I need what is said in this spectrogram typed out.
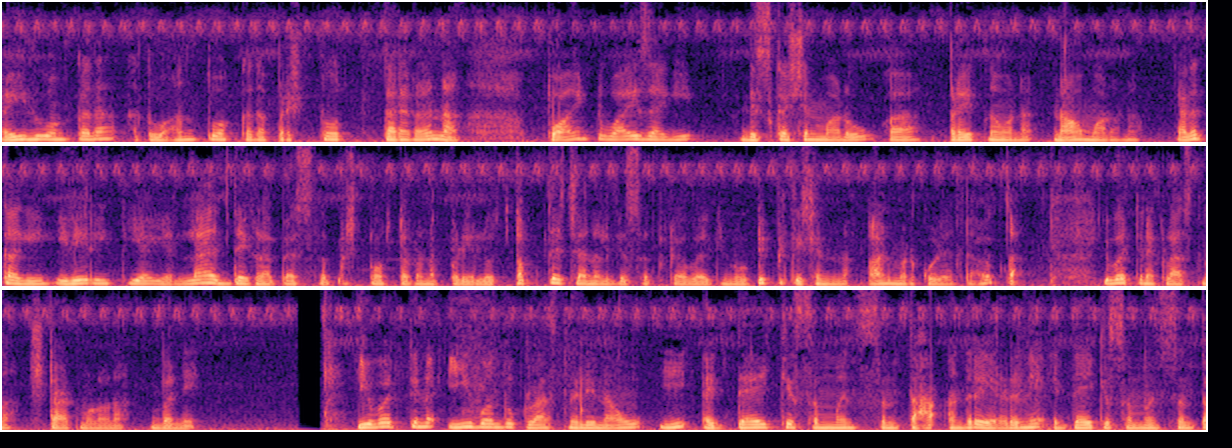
ಐದು ಅಂಕದ ಅಥವಾ ಹತ್ತು ಅಂಕದ ಪ್ರಶ್ನೋತ್ತರಗಳನ್ನು ಪಾಯಿಂಟ್ ವೈಸ್ ಆಗಿ ಡಿಸ್ಕಷನ್ ಮಾಡುವ ಪ್ರಯತ್ನವನ್ನು ನಾವು ಮಾಡೋಣ. ಅದಕ್ಕಾಗಿ ಇದೇ ರೀತಿಯ ಎಲ್ಲ ಅಧ್ಯಾಯಗಳ ಅಭ್ಯಾಸದ ಪ್ರಶ್ನೋತ್ತರಗಳನ್ನು ಪಡೆಯಲು ತಪ್ಪದೆ ಚಾನಲ್ಗೆ ಸಬ್ಸ್ಕ್ರೈಬ್ ಆಗಿ ನೋಟಿಫಿಕೇಷನ್ನ ಆನ್ ಮಾಡ್ಕೊಳ್ಳಿ ಅಂತ ಹೇಳ್ತಾ ಇವತ್ತಿನ ಕ್ಲಾಸ್ನ ಸ್ಟಾರ್ಟ್ ಮಾಡೋಣ. ಬನ್ನಿ. ಇವತ್ತಿನ ಈ ಒಂದು ಕ್ಲಾಸ್ನಲ್ಲಿ ನಾವು ಈ ಅಧ್ಯಾಯಕ್ಕೆ ಸಂಬಂಧಿಸಿದಂತಹ, ಅಂದರೆ ಎರಡನೇ ಅಧ್ಯಾಯಕ್ಕೆ ಸಂಬಂಧಿಸಿದಂಥ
